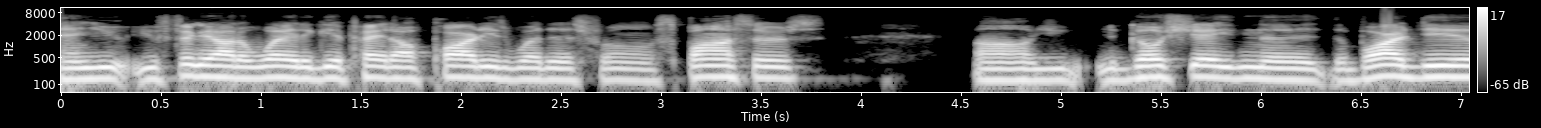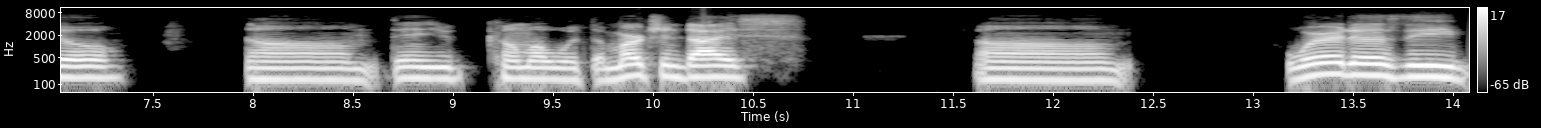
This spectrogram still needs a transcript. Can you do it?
and you you figured out a way to get paid off parties, whether it's from sponsors, um, you negotiating the the bar deal, um, then you come up with the merchandise. Um, where does the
